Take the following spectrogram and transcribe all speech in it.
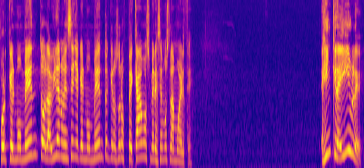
Porque el momento, la Biblia nos enseña que el momento en que nosotros pecamos merecemos la muerte. Es increíble.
